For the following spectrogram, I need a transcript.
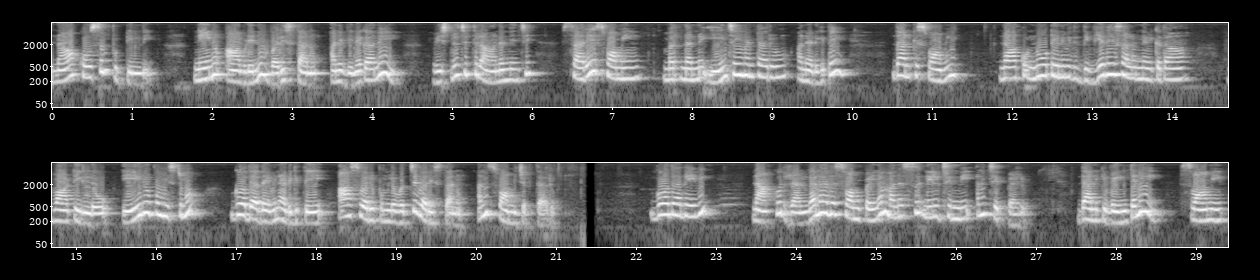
నా కోసం పుట్టింది. నేను ఆవిడను వరిస్తాను అని వినగానే విష్ణు చిత్తులు ఆనందించి సరే స్వామి మరి నన్ను ఏం చేయమంటారు? అని అడిగితే దానికి స్వామి నాకు నూట ఎనిమిది దివ్య దేశాలున్నవి కదా. వాటిల్లో ఏ రూపం ఇష్టమో గోదాదేవిని అడిగితే ఆ స్వరూపంలో వచ్చి వరిస్తాను అని స్వామి చెప్తారు. గోదాదేవి నాకు రంగనాథ స్వామి పైన మనస్సు నిలిచింది అని చెప్పారు. దానికి వెంటనే స్వామి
